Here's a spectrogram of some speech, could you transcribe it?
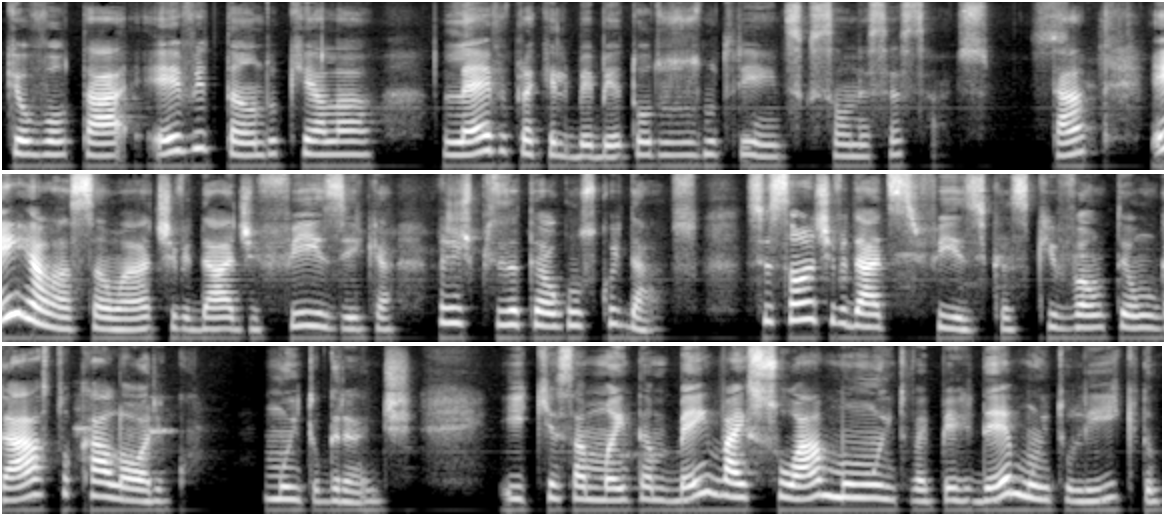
que eu vou estar tá evitando que ela leve para aquele bebê todos os nutrientes que são necessários, tá? Em relação à atividade física, a gente precisa ter alguns cuidados. Se são atividades físicas que vão ter um gasto calórico muito grande e que essa mãe também vai suar muito, vai perder muito líquido,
